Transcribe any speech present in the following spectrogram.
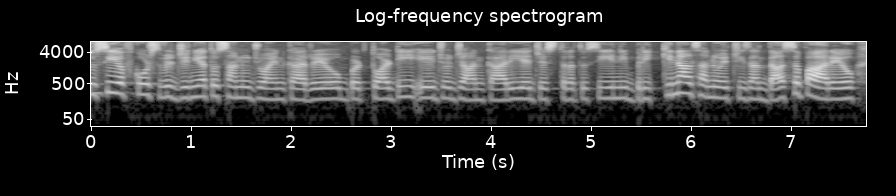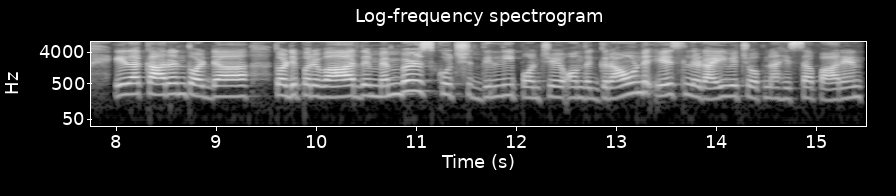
ਤੁਸੀਂ ਆਫ ਕੋਰਸ ਵਰਜੀਨੀਆ ਤੋਂ ਸਾਨੂੰ ਜੁਆਇਨ ਕਰ ਰਹੇ ਹੋ ਬਟ ਤੁਹਾਡੀ ਇਹ ਜੋ ਜਾਣਕਾਰੀ ਹੈ, ਜਿਸ ਤਰ੍ਹਾਂ ਤੁਸੀਂ ਇਨੀ ਬਰੀਕੀ ਨਾਲ ਸਾਨੂੰ ਇਹ ਚੀਜ਼ਾਂ ਦੱਸ ਪਾ ਰਹੇ ਹੋ, ਇਹਦਾ ਕਾਰਨ ਤੁਹਾਡਾ, ਤੁਹਾਡੇ ਪਰਿਵਾਰ ਦੇ ਮੈਂਬਰਸ ਕੁਝ ਦਿੱਲੀ ਪਹੁੰਚੇ ਔਨ ਦਾ ਗਰਾਊਂਡ ਇਸ ਲੜਾਈ ਵਿੱਚ ਉਹ ਆਪਣਾ ਹਿੱਸਾ ਪਾ ਰਹੇ ਹਨ।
